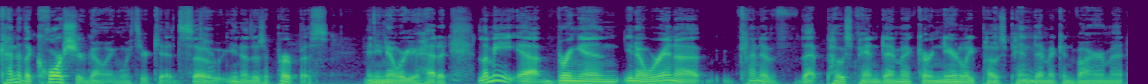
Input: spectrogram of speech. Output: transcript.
kind of the course you're going with your kids. So, you know, there's a purpose and you know where you're headed. Let me uh, bring in, you know, we're in a kind of that post pandemic or nearly post pandemic environment.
